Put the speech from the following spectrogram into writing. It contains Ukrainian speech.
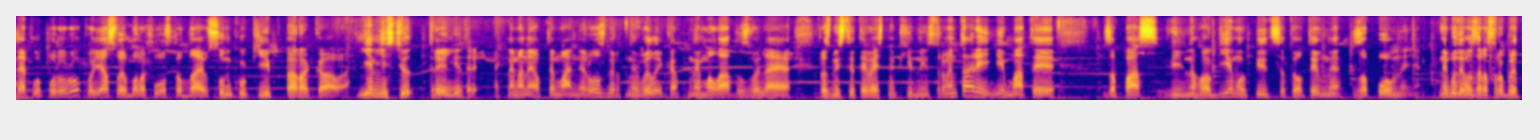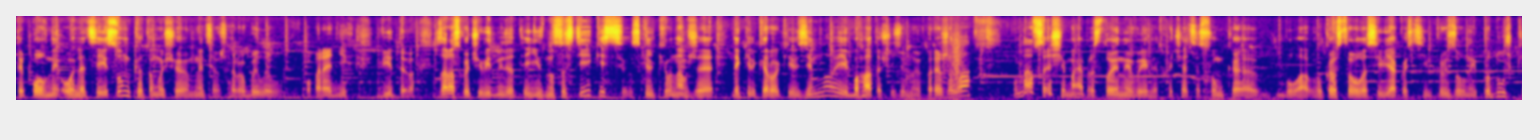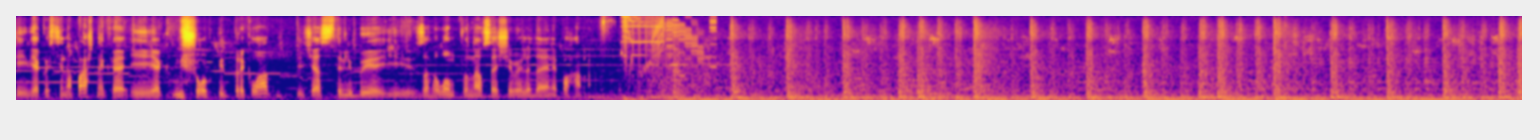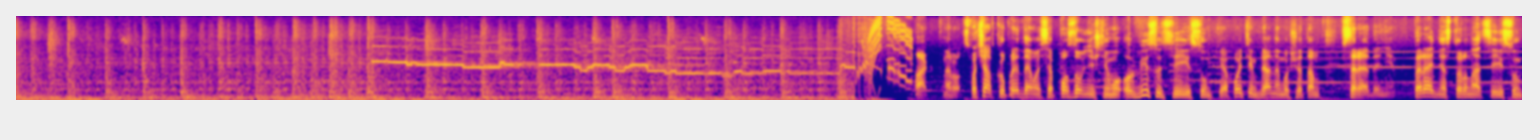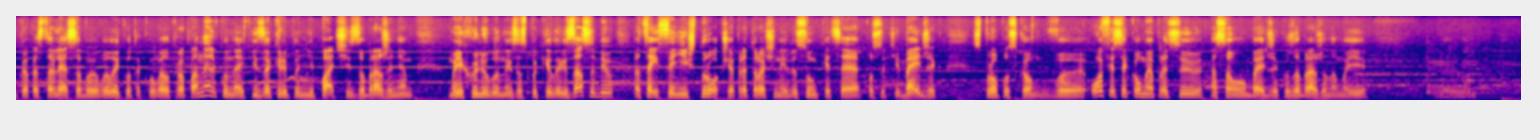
Теплу пору року я своє барахло складаю в сумку Кіп Аракава. Ємністю 3 літри. Як на мене, оптимальний розмір, невелика, немала, дозволяє розмістити весь необхідний інструментарій і мати запас вільного об'єму під ситуативне заповнення. Не будемо зараз робити повний огляд цієї сумки, тому що ми це вже робили в попередніх відео. Зараз хочу відмітити її зносостійкість, оскільки вона вже декілька років зі мною і багато що зі мною пережила. Вона все ще має пристойний вигляд. Хоча ця сумка була використовувалася в якості імпровізованої подушки, в якості напашника, і як мішок під приклад під час стрільби. І загалом вона все ще виглядає непогано. Так, народ, спочатку пройдемося по зовнішньому обвісу цієї сумки, а потім глянемо, що там всередині. Передня сторона цієї сумки представляє собою велику таку велкропанельку, на якій закріплені патчі з зображенням моїх улюблених заспокійливих засобів. Оцей синій шнурок, що приторочений до сумки, це по суті бейджик з пропуском в офіс, якому я працюю. На самому бейджику зображено мої е,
